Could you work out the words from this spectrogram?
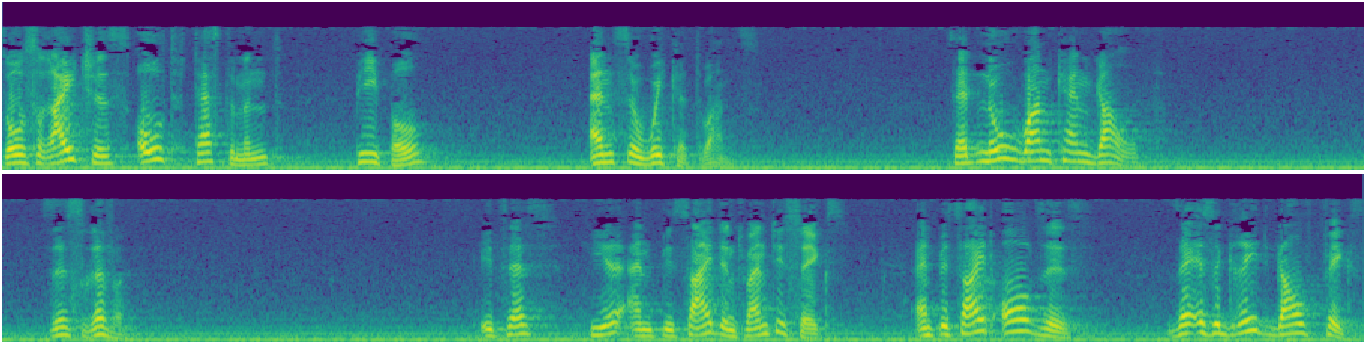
those righteous Old Testament people and the wicked ones that no one can gulf this river. It says here, and beside in 26, and beside all this, there is a great gulf fixed,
